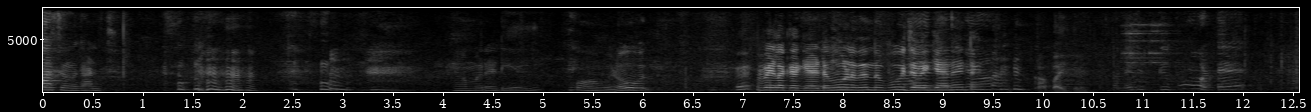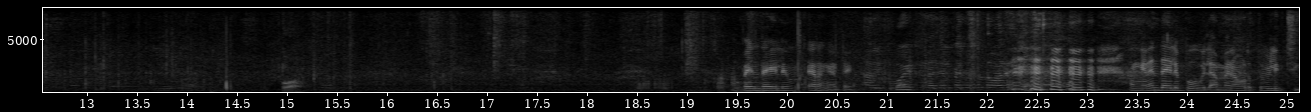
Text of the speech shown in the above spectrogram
ജസ്റ്റ് ഒന്ന് കാണിച്ചു. അമ്മ റെഡിയായി പോകണോ വിളക്കൊക്കെ ആയിട്ട് പോണത് ഒന്ന് പൂജ വയ്ക്കാനായിട്ട്. പോട്ടെ. പോവാ. അപ്പൊ എന്തായാലും ഇറങ്ങട്ടെ. അങ്ങനെ എന്തായാലും പോവില്ല. അമ്മനെ ഓർത്ത് വിളിച്ച്.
